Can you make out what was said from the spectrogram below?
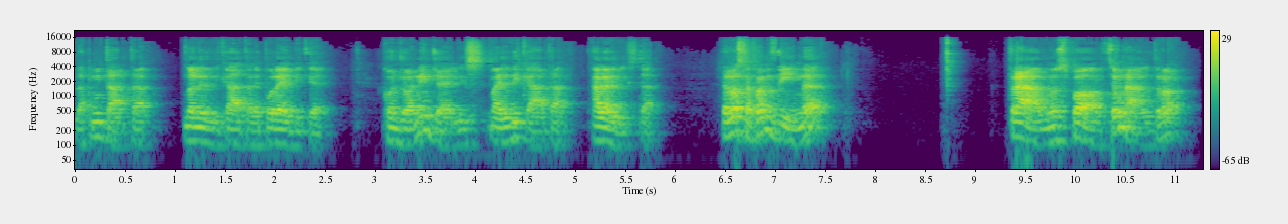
la puntata non è dedicata alle polemiche con Giovanni Angelis, ma è dedicata alla rivista. La nostra fanzine, tra uno sforzo e un altro,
